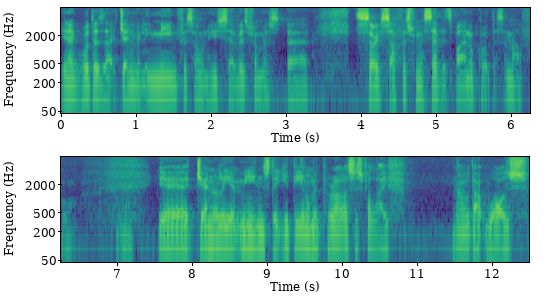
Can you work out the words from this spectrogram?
you know, what does that generally mean for someone who severs from a, uh, sorry, suffers from a severed spinal cord? That's a mouthful. Yeah. yeah, generally it means that you're dealing with paralysis for life. Now that was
